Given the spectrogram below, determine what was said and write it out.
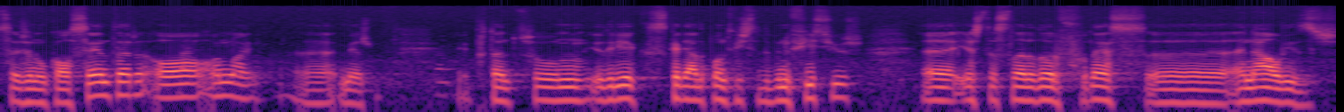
seja num call center ou online uh, mesmo. E, portanto, eu diria que se calhar do ponto de vista de benefícios, uh, este acelerador fornece análises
